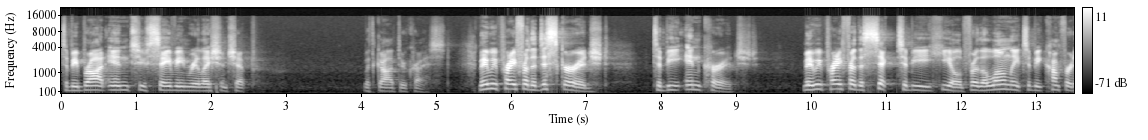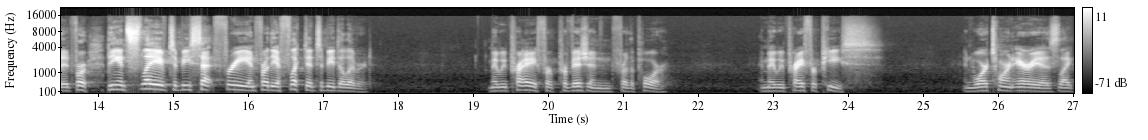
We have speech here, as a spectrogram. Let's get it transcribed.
to be brought into saving relationship with God through Christ. May we pray for the discouraged to be encouraged. May we pray for the sick to be healed, for the lonely to be comforted, for the enslaved to be set free, and for the afflicted to be delivered. May we pray for provision for the poor. And may we pray for peace in war torn areas like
